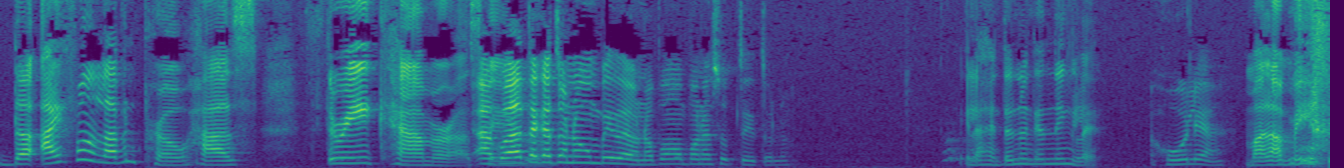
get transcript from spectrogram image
the iPhone 11 Pro has three cameras. Acuérdate que esto no es un video, no podemos poner subtítulos. Y la gente no entiende inglés. Julia. Mala mía.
